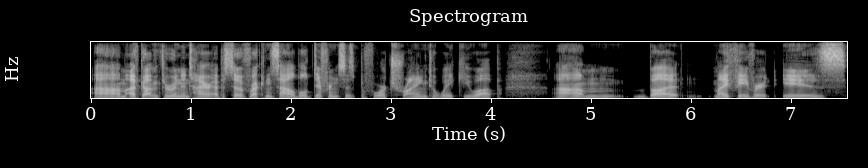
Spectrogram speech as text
Um, I've gotten through an entire episode of Reconcilable Differences before trying to wake you up. Um, but my favorite is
